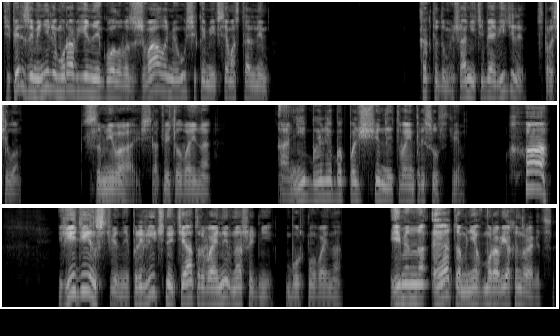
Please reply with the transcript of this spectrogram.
теперь заменили муравьиные головы с жвалами, усиками и всем остальным. — Как ты думаешь, они тебя видели? — спросил он. — Сомневаюсь, — ответил Война. — Они были бы польщены твоим присутствием. — Ха! Единственный приличный театр войны в наши дни, — буркнул Война. Именно это мне в муравьях и нравится.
